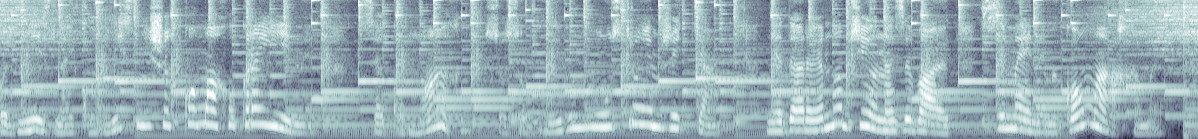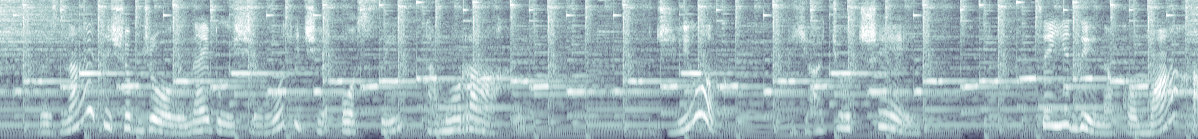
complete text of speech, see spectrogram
одні з найкорисніших комах України. Це комахи з особливим устроєм життя. Недаремно бджіл називають сімейними комахами. Ви знаєте, що бджоли найближчі родичі оси та мурахи. Бджілок п'ять очей. Це єдина комаха,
